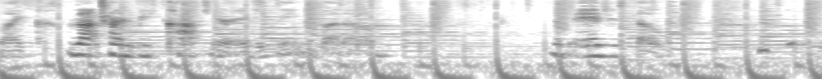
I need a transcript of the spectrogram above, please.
Like, I'm not trying to be cocky or anything, but um, the edges though.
